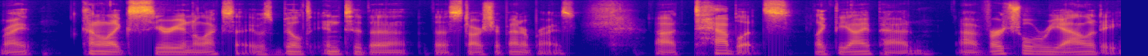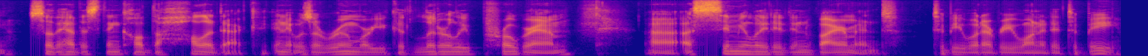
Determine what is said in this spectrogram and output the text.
right? Kind of like Siri and Alexa. It was built into the the Starship Enterprise. Uh, tablets like the iPad, uh, virtual reality. So they had this thing called the holodeck, and it was a room where you could literally program uh, a simulated environment to be whatever you wanted it to be.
